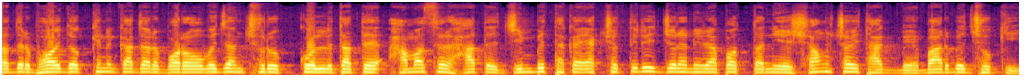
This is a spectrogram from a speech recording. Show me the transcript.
তাদের ভয় দক্ষিণ গাজার বড় অভিযান শুরু করলে তাতে হামাসের হাতে জিম্বি থাকা একশো জনের নিরাপত্তা নিয়ে সংশয় থাকবে, বাড়বে ঝুঁকি।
